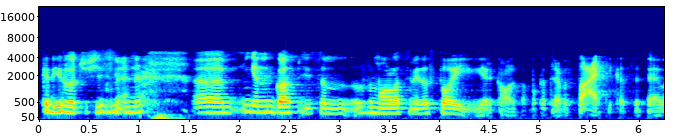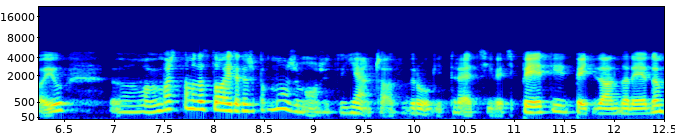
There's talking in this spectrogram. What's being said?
kad izlačuš iz mene. Uh, jednom gospođi sam, zamolila sam je da stoji, jer kao zapravo kad treba stajati kad se pevaju, Ovaj, možete samo da stojite, kaže, pa može, možete, jedan čas, drugi, treći, već peti, peti dan za redom.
